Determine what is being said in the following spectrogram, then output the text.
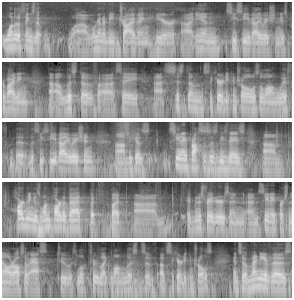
one of the things that uh, we're going to be driving here uh, in CC evaluation is providing uh, a list of, uh, say, uh, system security controls along with the, the CC evaluation, because C&A processes these days, um, hardening is one part of that, but but um, administrators and, and C&A personnel are also asked to look through like long lists of, of security controls. And so many of those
